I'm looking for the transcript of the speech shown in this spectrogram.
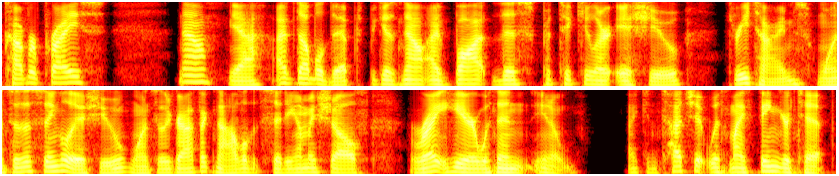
cover price. Now, yeah, I've double dipped because now I've bought this particular issue three times. Once as a single issue, once as a graphic novel that's sitting on my shelf right here within, you know, I can touch it with my fingertip.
